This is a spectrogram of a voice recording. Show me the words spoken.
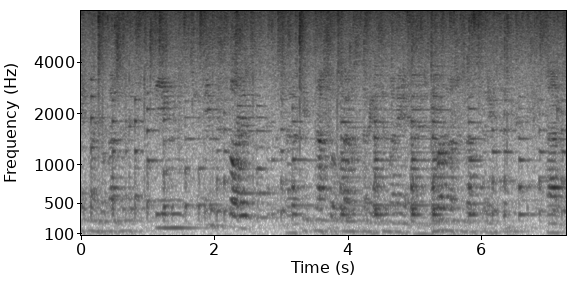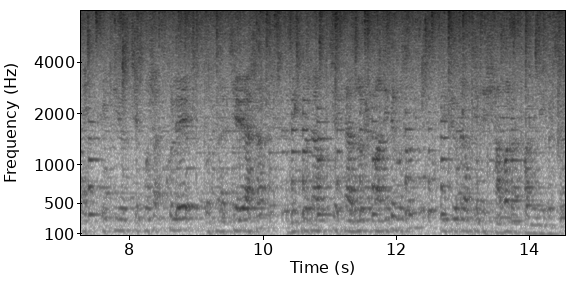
সেখানে ঢোকার জন্য তিন তিন স্তরের কীটনাশক ব্যবস্থা রেখেছে মানে জীবাণুনাশক ব্যবস্থা রেখেছে তার একটি হচ্ছে পোশাক খুলে ওখানে ছেড়ে আসা দ্বিতীয়টা হচ্ছে স্যালনে পানিতে গোসল তৃতীয়টা হচ্ছে যে সাবান পানি নিয়ে গোসল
